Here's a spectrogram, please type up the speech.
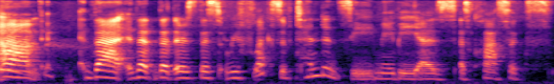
um, that that that there's this reflexive tendency maybe as as classics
